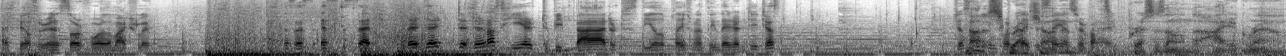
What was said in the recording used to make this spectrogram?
I feel really sorry for them, actually. Because as, as I said, they're, they're, they're not here to be bad or to steal a place or anything. They, they just... Just Not a looking for a place to stay and as survive. he presses on to higher ground.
